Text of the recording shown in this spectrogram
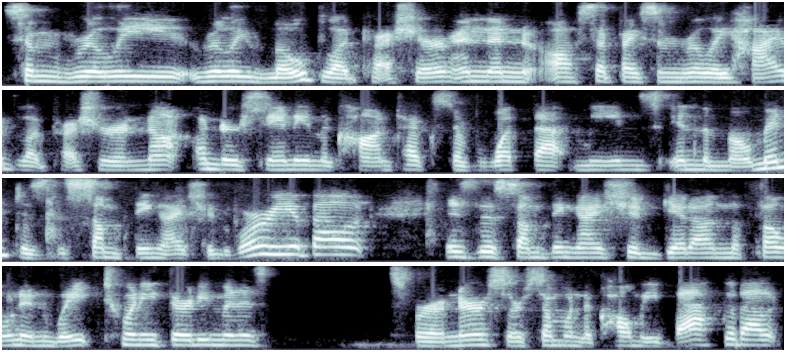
some really, really low blood pressure and then offset by some really high blood pressure and not understanding the context of what that means in the moment. Is this something I should worry about? Is this something I should get on the phone and wait 20, 30 minutes for a nurse or someone to call me back about?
